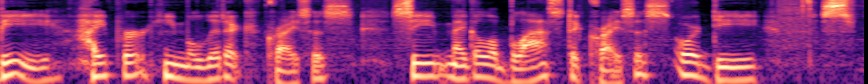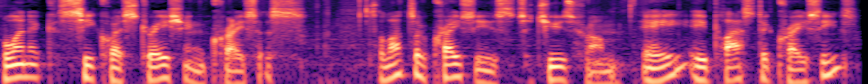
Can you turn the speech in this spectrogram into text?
B. Hyperhemolytic crisis. C. Megaloblastic crisis. Or D. Splenic sequestration crisis. So lots of crises to choose from. A. Aplastic crises,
